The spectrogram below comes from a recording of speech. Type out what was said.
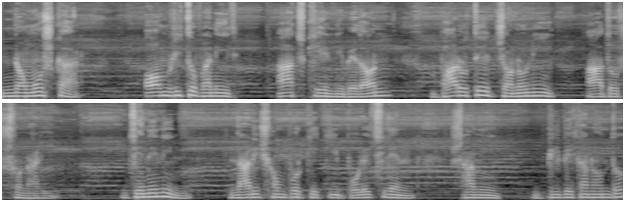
নমস্কার। অমৃতবাণীর আজকের নিবেদন, ভারতের জননী আদর্শ নারী। জেনে নিন, নারী সম্পর্কে কি বলেছিলেন স্বামী বিবেকানন্দ?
